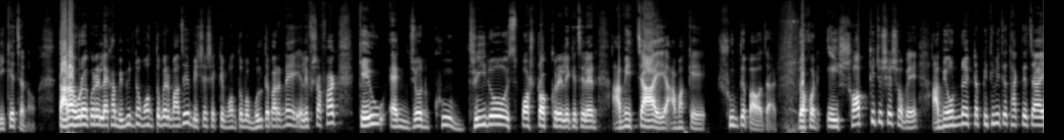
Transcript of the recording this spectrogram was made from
লিখেছেনও। তাড়াহুড়া করে লেখা বিভিন্ন মন্তব্যের মাঝে বিশেষ একটি মন্তব্য ভুলতে পারেন নাই এলিফ শাফাক কেউ একজন খুব দৃঢ়, স্পষ্ট অক্ষরে লিখেছিলেন, আমি চাই আমাকে শুনতে পাওয়া যায়। যখন এই সব কিছু শেষ হবে, আমি অন্য একটা পৃথিবীতে থাকতে চাই,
